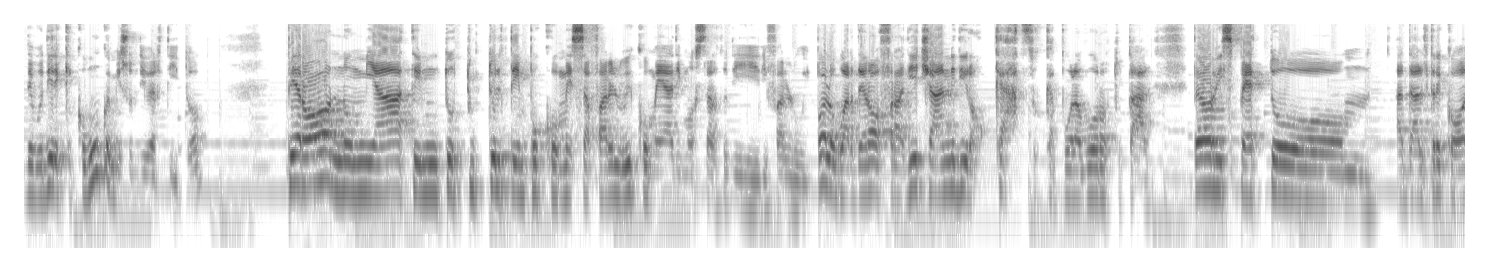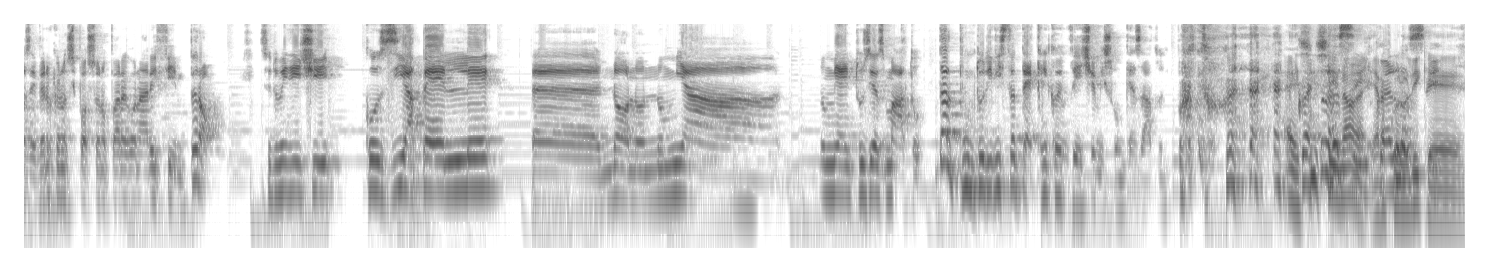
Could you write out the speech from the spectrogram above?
Devo dire che comunque mi sono divertito, però non mi ha tenuto tutto il tempo come sa fare lui, come ha dimostrato di, di fare lui. Poi lo guarderò fra dieci anni e dirò: cazzo, capolavoro totale. Però rispetto ad altre cose, è vero che non si possono paragonare i film, però se tu mi dici così a pelle. Eh, no, non, non mi ha non mi ha entusiasmato. Dal punto di vista tecnico, invece, mi sono gasato di brutto. Eh sì, sì, no, sì, era quello lì sì. che.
